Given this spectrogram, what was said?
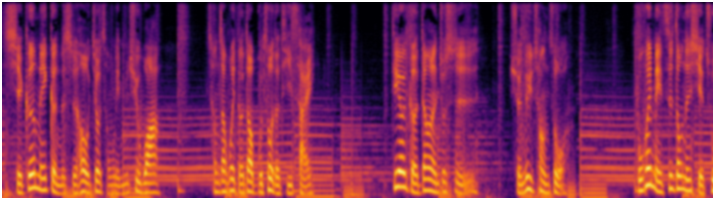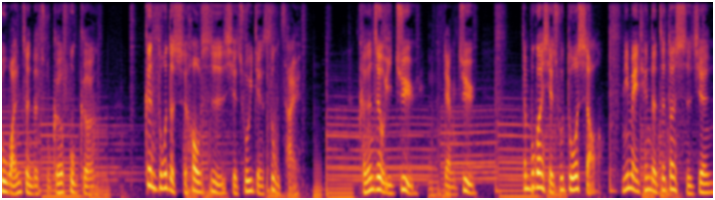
写歌没梗的时候，就从里面去挖，常常会得到不错的题材。第二个当然就是旋律创作，不会每次都能写出完整的主歌副歌，更多的时候是写出一点素材，可能只有一句、两句，但不管写出多少，你每天的这段时间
